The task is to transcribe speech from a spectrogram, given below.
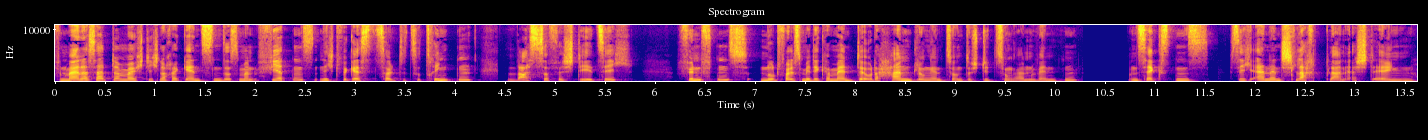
Von meiner Seite möchte ich noch ergänzen, dass man viertens nicht vergessen sollte zu trinken, Wasser versteht sich, fünftens Notfallsmedikamente oder Handlungen zur Unterstützung anwenden und sechstens sich einen Schlachtplan erstellen,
